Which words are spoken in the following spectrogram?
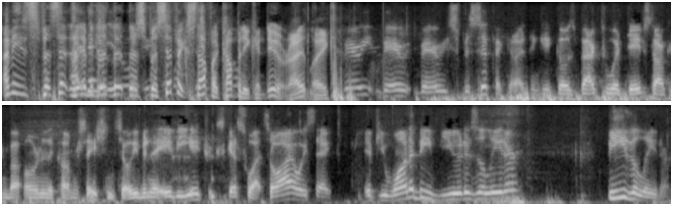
I mean, specific. I, mean, there, know, there's specific stuff a company can do, right? Like very, very, very specific, and I think it goes back to what Dave's talking about owning the conversation. So even the aviatrix, guess what? So I always say, if you want to be viewed as a leader, be the leader,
